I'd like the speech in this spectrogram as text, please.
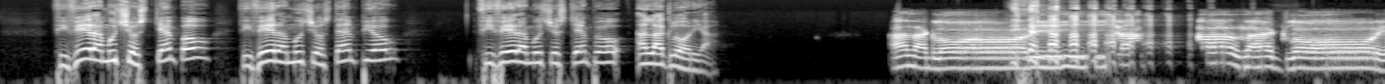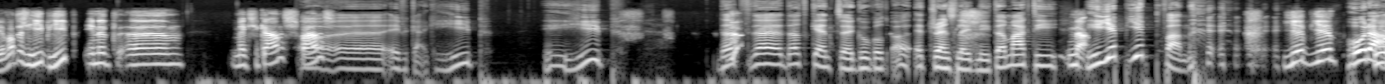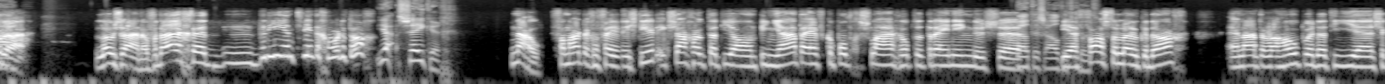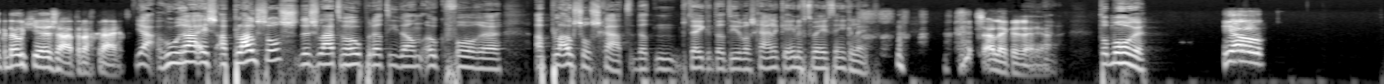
Vivera muchos tiempo, vivera muchos tempio, vivera muchos tiempo a la gloria. A la gloria, a la gloria. Wat is hiep hiep in het ehm, Mexicaans, Spaans? Oh, eh, even kijken. Hiep. Hiep. Dat, dat, dat kent eh, Google oh, Translate niet. Daar maakt hij Nou. hiep van. Jip, jip, Hoera. hoera. Lozano, vandaag eh, 23 worden toch? Ja, zeker. Nou, van harte gefeliciteerd. Ik zag ook dat hij al een piñata heeft kapotgeslagen op de training. Dus eh, dat is die heeft vast een leuke dag. En laten we hopen dat hij eh, zijn cadeautje zaterdag krijgt. Ja, hoera is applausos. Dus laten we hopen dat hij dan ook voor eh applausos gaat. Dat betekent dat hij er waarschijnlijk één of twee heeft ingelegd. Zou lekker zijn, ja. Tot morgen. Yo!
